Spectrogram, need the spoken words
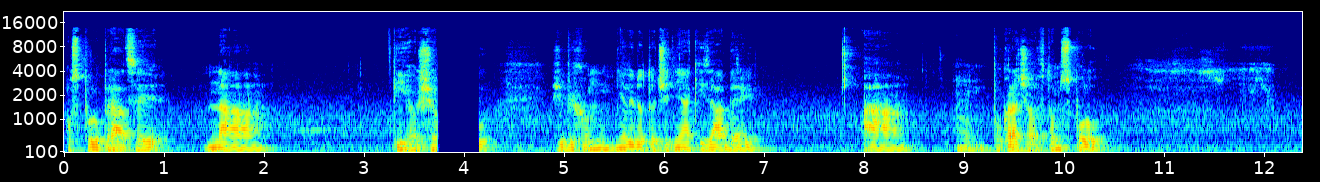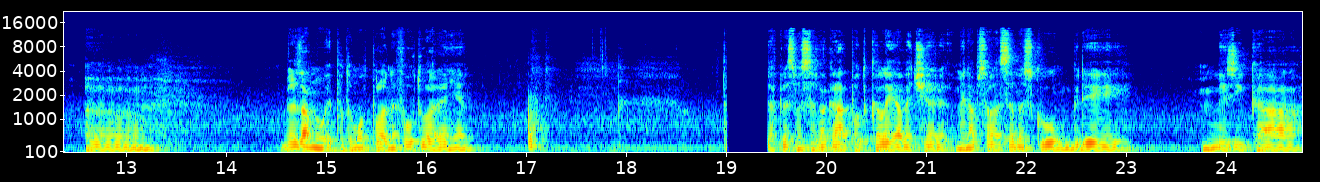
o spolupráci na týho show, že bychom měli dotočit nějaký záběry a hm, pokračovat v tom spolu. E, byl za mnou i potom odpoledne v Outu areně. Takhle jsme se dvakrát potkali a večer mi napsal sms kdy mi říká,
